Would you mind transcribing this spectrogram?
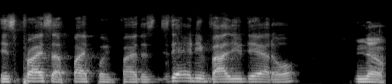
his price at five point five is, is there any value there at all? No,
